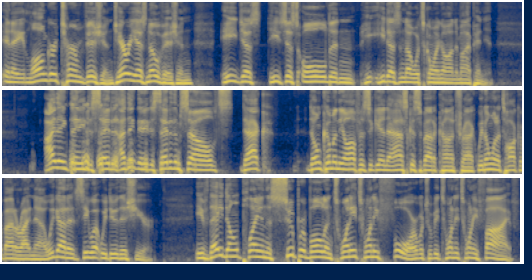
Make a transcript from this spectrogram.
in a longer term vision. Jerry has no vision. He just he's just old and he, he doesn't know what's going on. In my opinion, I think they need to say to I think they need to say to themselves, Dak, don't come in the office again to ask us about a contract. We don't want to talk about it right now. We got to see what we do this year. If they don't play in the Super Bowl in 2024, which will be 2025,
